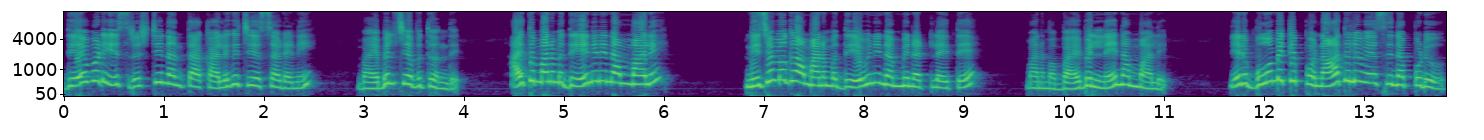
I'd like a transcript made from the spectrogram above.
దేవుడు ఈ సృష్టినంతా కలుగు చేశాడని బైబిల్ చెబుతుంది. అయితే మనము దేనిని నమ్మాలి? నిజముగా మనము దేవుని నమ్మినట్లయితే మనము బైబిల్నే నమ్మాలి. నేను భూమికి పునాదులు వేసినప్పుడు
